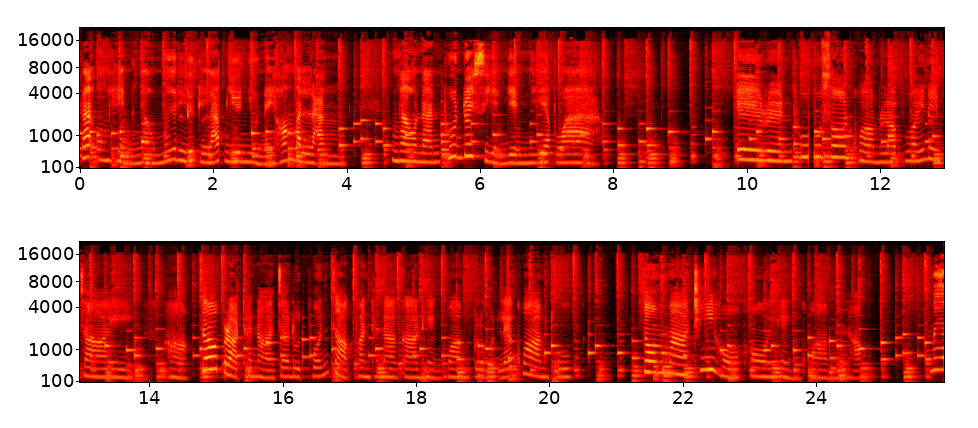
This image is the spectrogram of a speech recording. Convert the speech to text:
พระองค์เห็นเงามืดลึกลับยืนอยู่ในห้องบัลลังก์ เงานั้นพูดด้วยเสียงเย็นเยียบว่า เอเรนผู้ซ่อนความลับไว้ในใจ หากเจ้าปรารถนาจะหลุดพ้นจากพันธนาการแห่งความโกรธและความทุกข์ จงมาที่หอคอยแห่งความลับ เมื่อ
